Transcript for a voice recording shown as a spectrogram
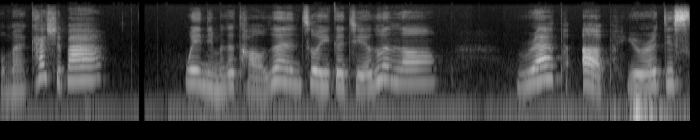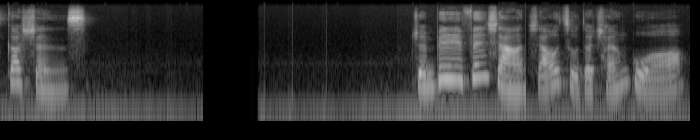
我们开始吧，为你们的讨论做一个结论喽。Wrap up your discussions. 准备分享小组的成果。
